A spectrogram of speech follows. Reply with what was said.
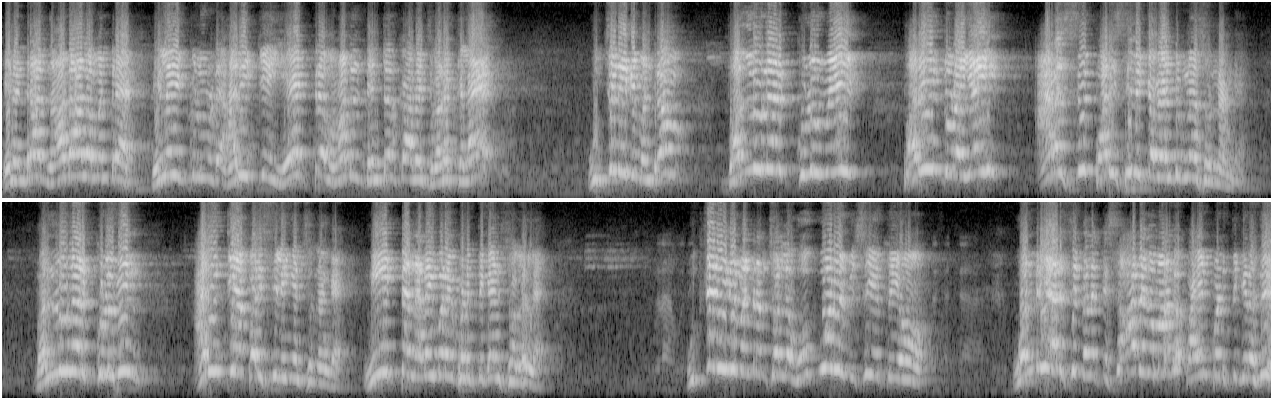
ஏனென்றால் நாடாளுமன்ற நிலைக்குழுவுடைய அறிக்கை ஏற்ற மாடல் டென்டல் காலேஜ் வழக்கில் நீதிமன்றம் வல்லுநர் குழுவை பரிந்துரையை அரசு பரிசீலிக்க வேண்டும் சொன்னாங்க. வல்லுநர் குழுவின் அறிக்கையை பரிசீலிங்க சொன்னாங்க. நீட்ட நடைமுறைப்படுத்துங்கன்னு சொல்லல. உச்ச நீதிமன்றம் சொல்ல ஒவ்வொரு விஷயத்தையும் ஒன்றிய அரசு தனக்கு சாதகமாக பயன்படுத்துகிறது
